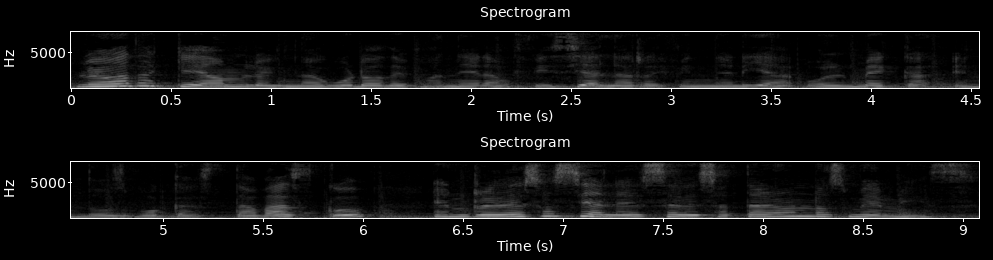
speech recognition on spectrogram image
Luego de que AMLO inauguró de manera oficial la refinería Olmeca en Dos Bocas, Tabasco, en redes sociales se desataron los memes.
